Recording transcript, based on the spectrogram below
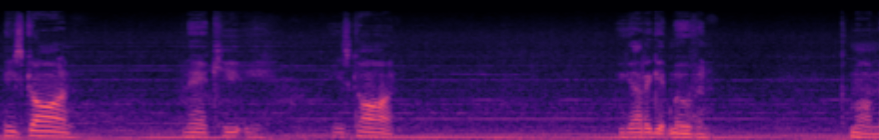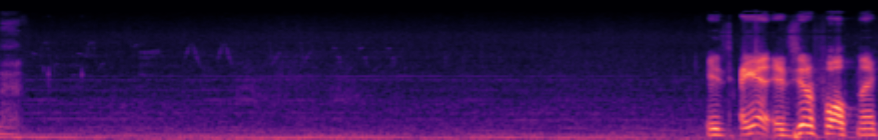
He's gone. Nick, he, he he's gone. You gotta get moving. Come on, man. It's again. It's your fault, Nick.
